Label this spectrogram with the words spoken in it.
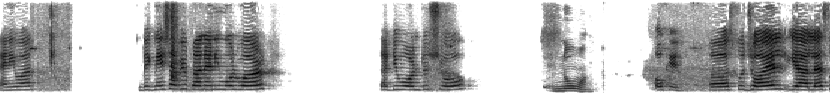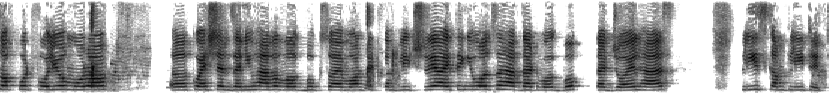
Anyone? Vignesh, have you done any more work that you want to show? No one. Okay. Uh, so Joel, yeah, less of portfolio, more of uh, questions, and you have a workbook. So I want it complete. Shreya, I think you also have that workbook that Joel has. Please complete it.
